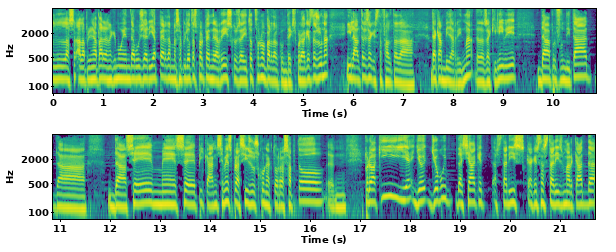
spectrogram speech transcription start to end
la, a la primera part, en aquell moment de bogeria, perden massa pilotes per prendre riscos. És a dir, tot forma part del context. Però aquesta és una, i l'altra és aquesta falta de, de canvi de ritme, de desequilibri, de profunditat, de, de ser més eh, picant, ser més precisos connector-receptor... Eh, però aquí jo, jo vull deixar aquest asterisc, aquest asterisc marcat de,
